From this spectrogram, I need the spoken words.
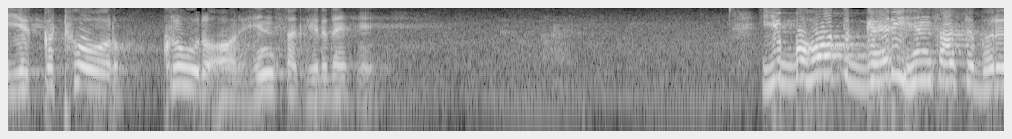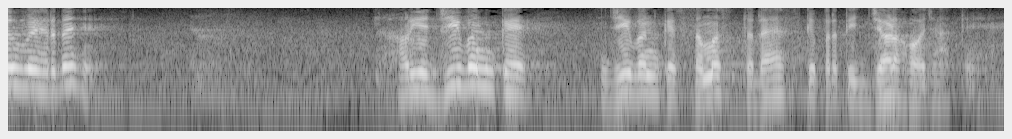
ये कठोर, क्रूर और हिंसक हृदय हैं। ये बहुत गहरी हिंसा से भरे हुए हृदय हैं। और ये जीवन के जीवन के समस्त रहस्य के प्रति जड़ हो जाते हैं।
